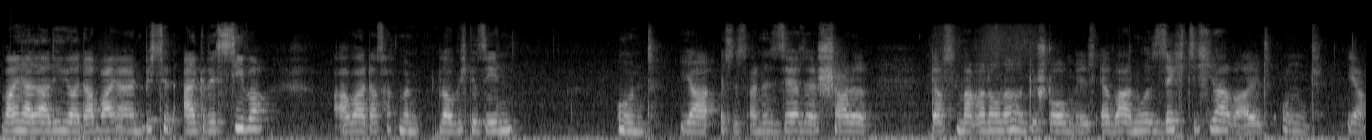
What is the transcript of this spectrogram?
war in La Liga. Da war er ein bisschen aggressiver, aber das hat man, glaube ich, gesehen. Und ja, es ist eine sehr, sehr schade, dass Maradona gestorben ist. Er war nur 60 Jahre alt und ja.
